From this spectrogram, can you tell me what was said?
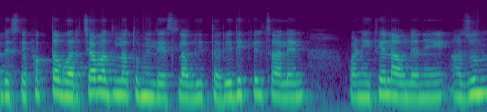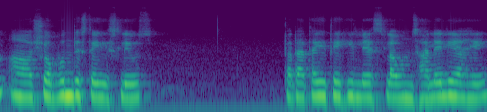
दिसते. फक्त वरच्या बाजूला तुम्ही लेस लावली तरी देखील चालेल. पण इथे लावल्याने अजून शोभून दिसते ही स्लीव्ज तर आता इथे ही लेस लावून झालेली आहे.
